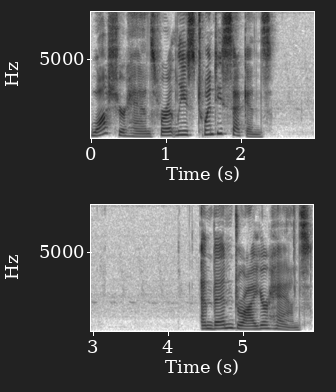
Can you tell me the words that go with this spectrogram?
Wash your hands for at least 20 seconds and then dry your hands.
